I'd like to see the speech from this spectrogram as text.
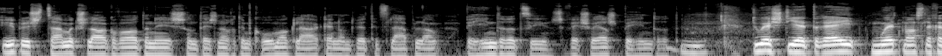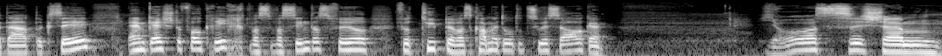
übelst zusammengeschlagen worden ist und der ist nachher im Koma gelegen und wird jetzt lebenlang behindert sein, schwerst behindert. Mhm. Du hast die drei mutmaßlichen Täter gesehen ähm, gestern vor Gericht. Was, was sind das für, für Typen? Was kann man da dazu sagen? Ja, es ist, ähm,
